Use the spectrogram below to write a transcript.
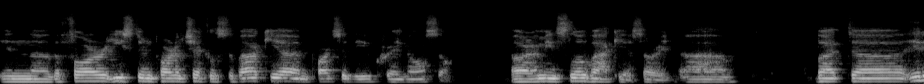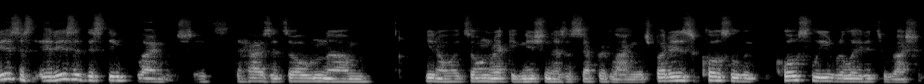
in uh, the far eastern part of Czechoslovakia and parts of the Ukraine also, or I mean Slovakia. Sorry, um, but uh, it is a, it is a distinct language. It's, it has its own um, you know its own recognition as a separate language, but it is closely closely related to Russian.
